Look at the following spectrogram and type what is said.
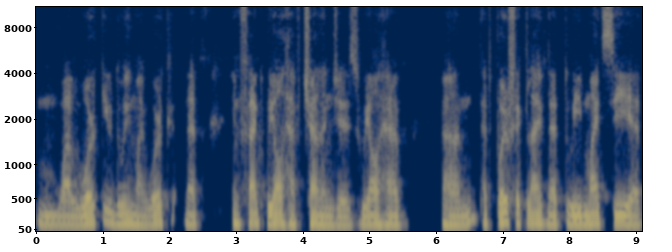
while working, doing my work, that in fact we all have challenges. We all have um, that perfect life that we might see at,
